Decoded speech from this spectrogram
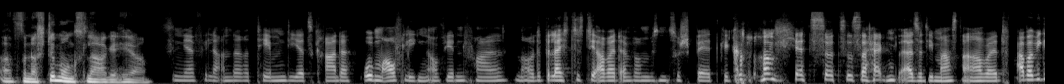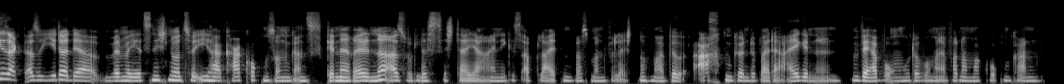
äh, von der Stimmungslage her. Es sind ja viele andere Themen, die jetzt gerade oben aufliegen, auf jeden Fall. Genau. Vielleicht ist die Arbeit einfach ein bisschen zu spät gekommen, jetzt sozusagen, also die Masterarbeit. Aber wie gesagt, also jeder, der, wenn wir jetzt nicht nur zur IHK gucken, sondern ganz generell, ne, also lässt sich da ja einiges ableiten, was man vielleicht nochmal beachten könnte bei der eigenen Werbung oder wo man einfach nochmal gucken kann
